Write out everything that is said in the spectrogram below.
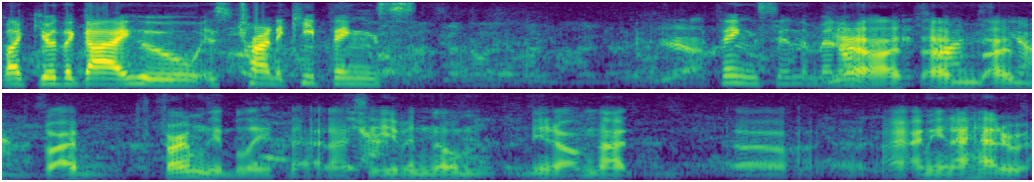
Like you're the guy who is trying to keep things things in the middle. Yeah, I, I'm. I'm, I firmly believe that. I Yeah. see, even though you know I'm not. Uh, I, I mean, I had to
